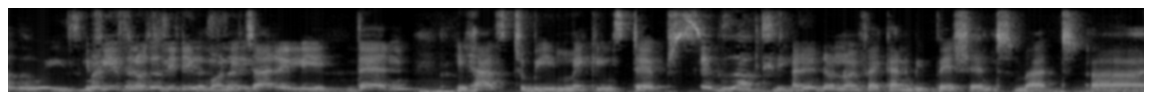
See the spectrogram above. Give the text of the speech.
other ways. if Money he's not leading a side. monetarily then he has to be making steps Exactly. I really don't know if I can be patient, but uh,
